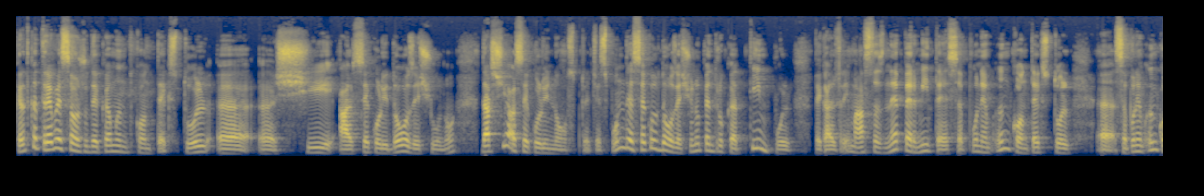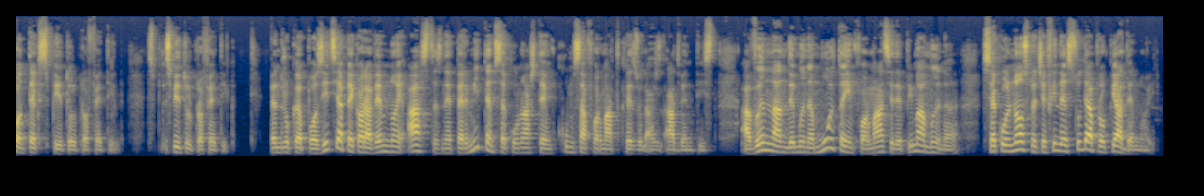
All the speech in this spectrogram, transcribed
Cred că trebuie să o judecăm în contextul uh, uh, și al secolului 21, dar și al secolului XIX. Spun de secolul 21 pentru că timpul pe care îl trăim astăzi ne permite să punem în contextul, uh, să punem în context spiritul profetic. Spiritul profetic. Pentru că poziția pe care o avem noi astăzi ne permitem să cunoaștem cum s-a format crezul adventist. Având la îndemână multă informație de prima mână, secolul XIX fiind destul de apropiat de noi.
